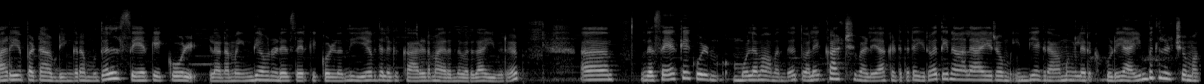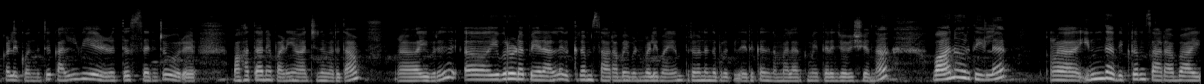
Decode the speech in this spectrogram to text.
ஆரியப்பட்ட அப்படிங்கிற முதல் செயற்கைக்கோள் இல்லை நம்ம இந்தியாவினுடைய செயற்கைக்கோள் வந்து ஏவுதலுக்கு காரணமாக இருந்தவர் தான் இவர். இந்த செயற்கைக்கோள் மூலமாக வந்து தொலைக்காட்சி வழியாக கிட்டத்தட்ட இருபத்தி நாலாயிரம் இந்திய கிராமங்களில் இருக்கக்கூடிய ஐம்பது லட்சம் மக்களுக்கு வந்துட்டு கல்வியை எழுத்து சென்று ஒரு மகத்தான பணியாற்றினவர் தான் இவர். இவரோட பேரால் விக்ரம் சாராபாய் விண்வெளி மையம் திருவனந்தபுரத்தில் இருக்குது அது நம்ம எல்லாருக்குமே தெரிஞ்ச விஷயம் தான் வானூர்தியில் இந்த விக்ரம் சாராபாய்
